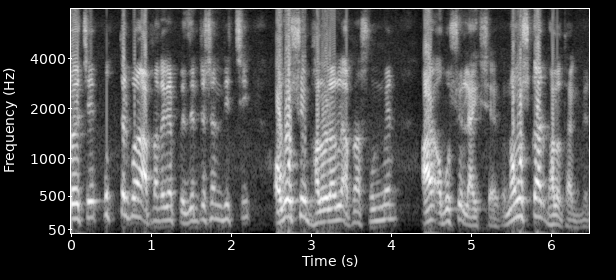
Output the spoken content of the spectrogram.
রয়েছে। প্রত্যেক পর আপনাদেরকে প্রেজেন্টেশন দিচ্ছি। অবশ্যই ভালো লাগলে আপনারা শুনবেন। আর অবশ্যই লাইক শেয়ার নমস্কার, ভালো থাকবেন।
